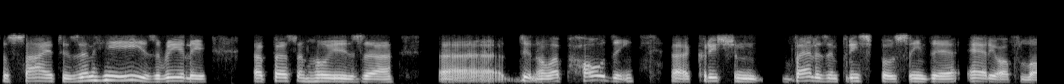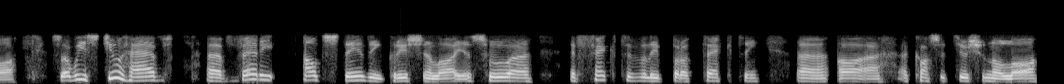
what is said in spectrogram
societies, and he is really a person who is. Uh, uh, you know, upholding Christian values and principles in the area of law. So we still have very outstanding Christian lawyers who are effectively protecting uh, our uh, constitutional law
